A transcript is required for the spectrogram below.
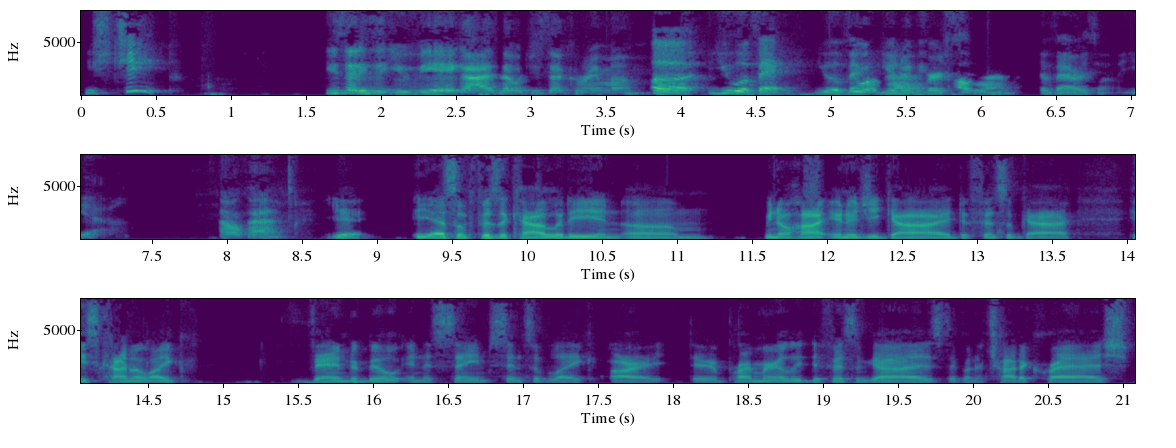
He's cheap. You said he's a UVA guy. Is that what you said, Karima? Uh, U of A, U of A, U of A. University okay. of Arizona. Yeah. Okay. Yeah he has some physicality and um, you know, high energy guy, defensive guy. He's kind of like Vanderbilt in the same sense of like, all right, they're primarily defensive guys. They're going to try to crash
